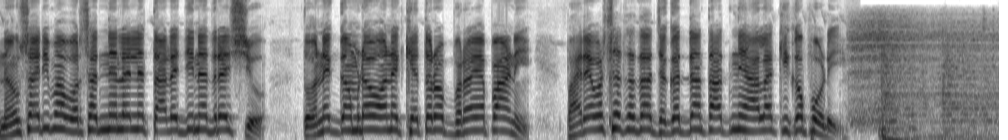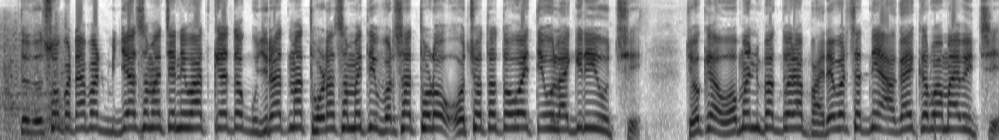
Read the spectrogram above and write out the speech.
નવસારીમાં વરસાદને લઈને તારેજીના દ્રશ્યો. તો અનેક ગામડાઓ અને ખેતરો ભરાયા પાણી. ભારે વરસાદ થતાં જગતના તાતની હાલાકી કફોડી. તો દોસ્તો ફટાફટ, બીજા સમાચારની વાત કરીએ તો ગુજરાતમાં થોડા સમયથી વરસાદ થોડો ઓછો થતો હોય તેવું લાગી રહ્યું છે. જોકે હવામાન વિભાગ દ્વારા ભારે વરસાદની આગાહી કરવામાં આવી છે.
